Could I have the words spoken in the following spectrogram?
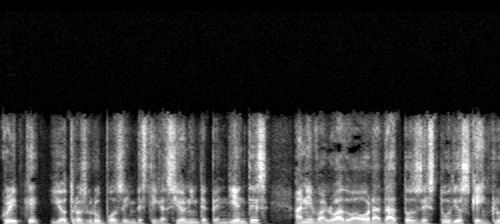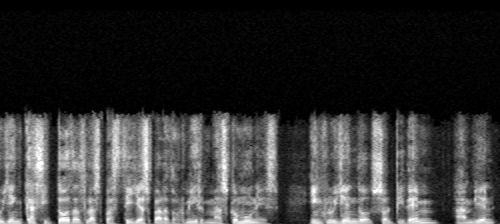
Kripke y otros grupos de investigación independientes han evaluado ahora datos de estudios que incluyen casi todas las pastillas para dormir más comunes, incluyendo Solpidem, Ambien,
